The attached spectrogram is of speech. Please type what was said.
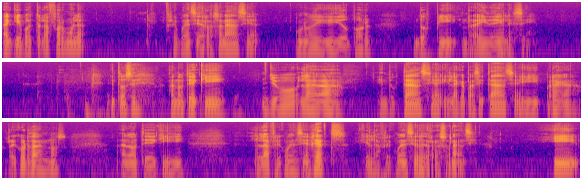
Aquí he puesto la fórmula, frecuencia de resonancia, 1 dividido por 2pi raíz de LC. Entonces anoté aquí yo la inductancia y la capacitancia y para recordarnos anoté aquí la frecuencia en Hertz, que es la frecuencia de resonancia. Y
